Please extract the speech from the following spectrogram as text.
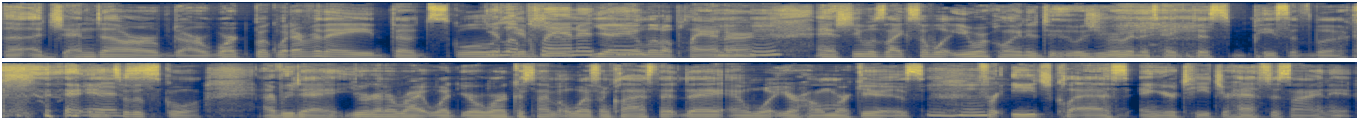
the agenda or, or workbake, whatever they the school Your little gives planner you. Yeah, your little planner. And she was like, "So what you were going to do is you were going to take this piece of book Yes. into the school every day. You were going to write what your work assignment was in class that day and what your homework is Mm-hmm. for each class, and your teacher has to sign it.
